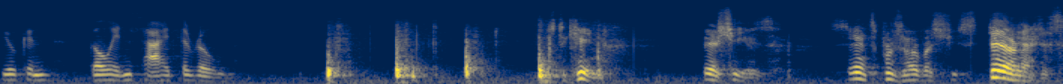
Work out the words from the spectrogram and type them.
You can go inside the room. Mr. Keen, there she is. Saints preserve us, she's staring at us.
